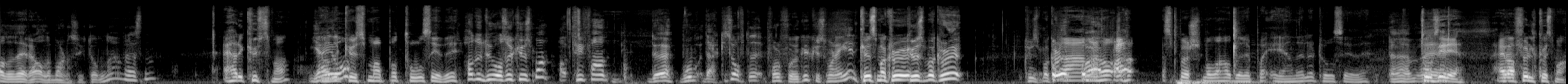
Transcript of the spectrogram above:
Hadde dere alle barnesykdommene, forresten? Jeg hadde kusma. Jeg Jeg hadde også. kusma på to sider. Hadde du også kusma? Ah, Fy faen. Du, det er ikke så ofte Folk får jo ikke kusma lenger. Kusma crew! Kusma crew. Kusma crew. Nei, men Spørsmålet hadde dere på én eller to sider? Eh, To sider. Jeg var full kusma.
